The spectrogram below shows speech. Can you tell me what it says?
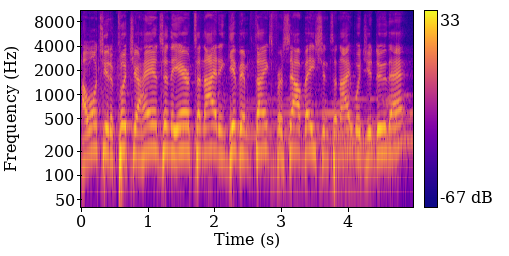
I want you to put your hands in the air tonight and give Him thanks for salvation tonight. Would you do that?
